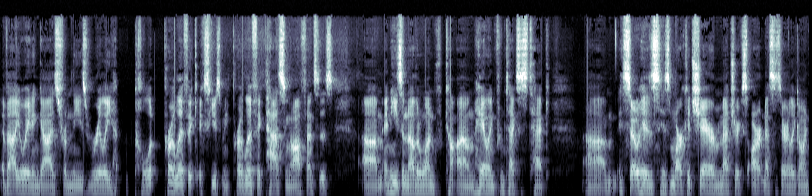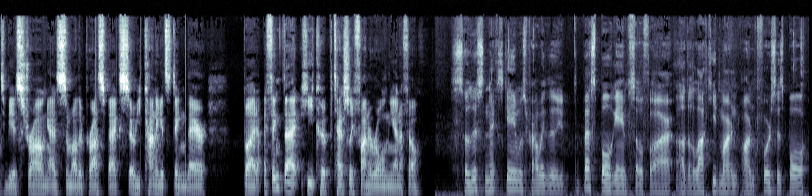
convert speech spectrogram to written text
evaluating guys from these really prolific, excuse me, prolific passing offenses. Um, and he's another one um, hailing from Texas Tech. Um, so his his market share metrics aren't necessarily going to be as strong as some other prospects. So he kind of gets dinged there. But I think that he could potentially find a role in the NFL. So this next game was probably the, the best bowl game so far. Uh, the Lockheed Martin Armed Forces Bowl.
